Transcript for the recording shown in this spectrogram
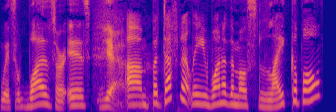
with was or is. Yeah. Um, but definitely one of the most likable.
